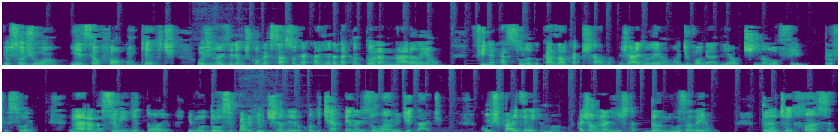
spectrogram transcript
eu sou João e esse é o Falconcast. Hoje nós iremos conversar sobre a carreira da cantora Nara Leão, filha caçula do casal capixaba Jairo Leão, advogado, e Altina Lofego, professora. Nara nasceu em Vitória e mudou-se para o Rio de Janeiro quando tinha apenas um ano de idade, com os pais e a irmã, a jornalista Danusa Leão. Durante a infância,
